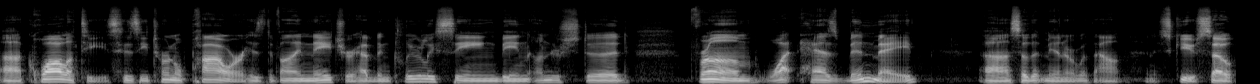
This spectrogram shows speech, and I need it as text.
uh, qualities, his eternal power, his divine nature have been clearly seen, being understood from what has been made, uh, so that men are without an excuse. So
